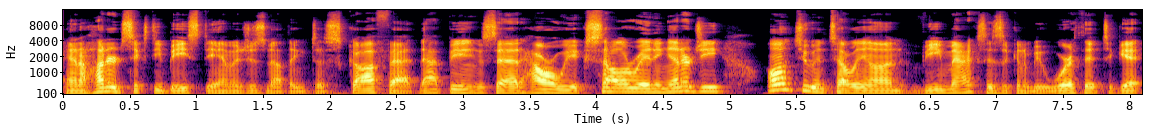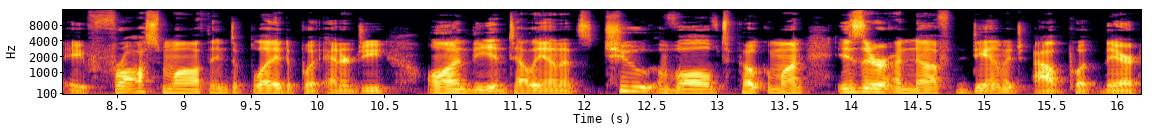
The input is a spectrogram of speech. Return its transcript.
and 160 base damage is nothing to scoff at. That being said, how are we accelerating energy? Onto Inteleon VMAX. Is it going to be worth it to get a Frosmoth into play to put energy on the Inteleon? That's two evolved Pokemon. Is there enough damage output there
